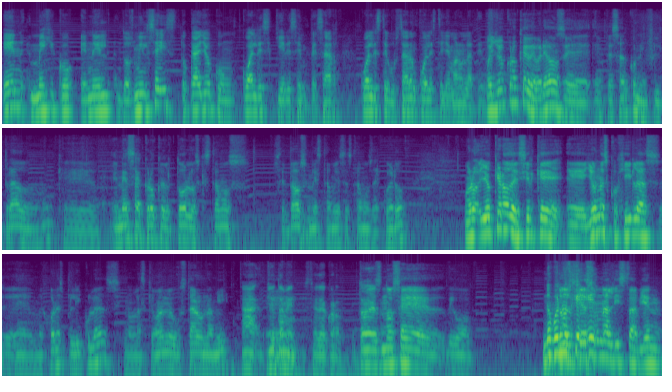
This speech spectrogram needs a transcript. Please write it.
en México en el 2006. Tocayo, ¿con cuáles quieres empezar? ¿Cuáles te gustaron? ¿Cuáles te llamaron la atención? Pues yo creo que deberíamos de empezar con Infiltrado, ¿no? que en esa creo que todos los que estamos sentados en esta mesa estamos de acuerdo. Bueno, yo quiero decir que eh, yo no escogí las eh, mejores películas, sino las que más me gustaron a mí. Ah, yo Eh, también, estoy de acuerdo. Entonces, no sé, digo, no, bueno, es que es eh, una lista bien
